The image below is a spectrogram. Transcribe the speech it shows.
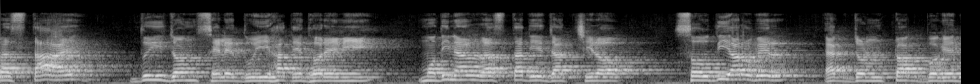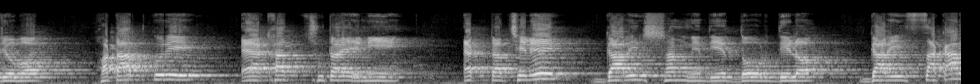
রাস্তায় দুইজন ছেলে দুই হাতে ধরে নিয়ে মদিনার রাস্তা দিয়ে যাচ্ছিল। সৌদি আরবের একজন টকবগে যুবক হঠাৎ করে এক হাত ছুটায় নিয়ে একটা ছেলে গাড়ির সামনে দিয়ে দৌড় দিল। গাড়ির চাকার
